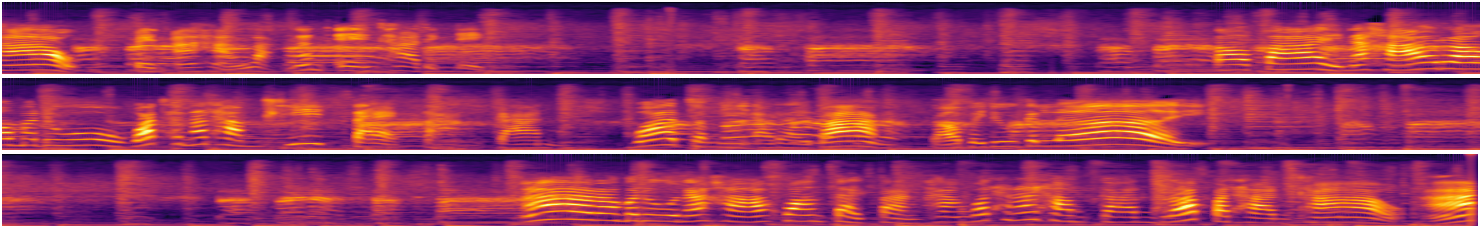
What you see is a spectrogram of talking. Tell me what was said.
ข้าวเป็นอาหารหลักนั่นเองค่ะเด็กๆ ต่อไปนะคะเรามาดูวัฒนธรรมที่แตกต่าง กัน ว่าจะมีอะไรบ้าง เราไปดูกันเลยอ่าเรามาดูนะคะ ความแตกต่างทางวัฒนธรรมการรับประทานข้าวอ่า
